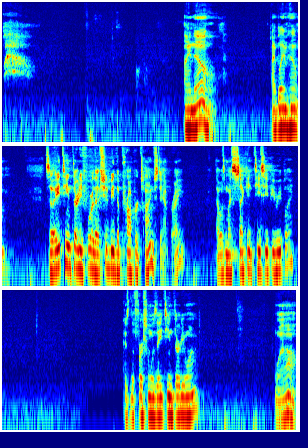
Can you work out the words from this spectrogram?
Wow. I know. I blame him. So 1834, that should be the proper timestamp, right? That was my second TCP replay? Because the first one was 1831? Wow.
